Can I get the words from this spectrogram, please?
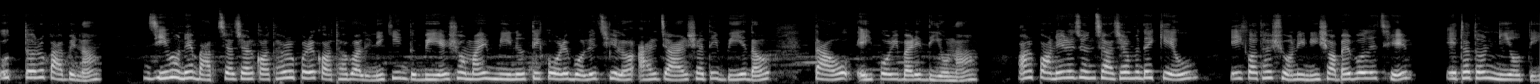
উত্তরও পাবে না। জীবনে বাপ চাচার কথার উপরে কথা বলেনি, কিন্তু বিয়ের সময় মিনতি করে বলেছিল, আর যার সাথে বিয়ে দাও, তাও এই পরিবারে দিও না। আর পনেরো জন চাচার মধ্যে কেউ এই কথা শোনেনি। সবাই বলেছে এটা তোর নিয়তি।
